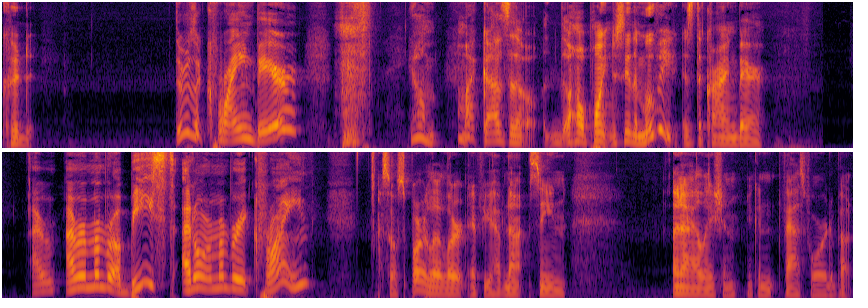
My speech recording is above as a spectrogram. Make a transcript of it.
Could There was a crying bear? you know? My God, the the whole point to see the movie is the crying bear. I, I remember a beast. I don't remember it crying. So, spoiler alert: if you have not seen Annihilation, you can fast forward about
